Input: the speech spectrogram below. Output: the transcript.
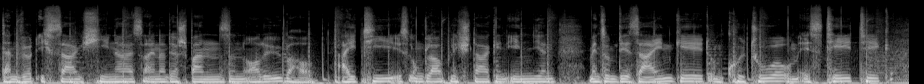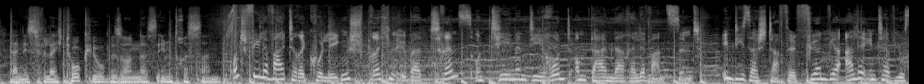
dann würde ich sagen, China ist einer der spannendsten Orte überhaupt. IT ist unglaublich stark in Indien. Wenn es um Design geht, um Kultur, um Ästhetik, dann ist vielleicht Tokio besonders interessant. Und viele weitere Kollegen sprechen über Trends und Themen, die rund um Daimler relevant sind. In dieser Staffel führen wir alle Interviews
